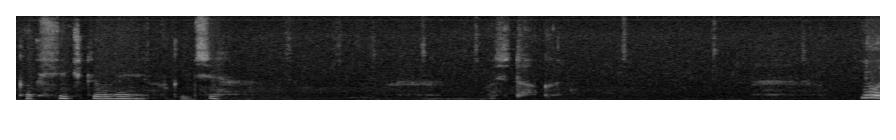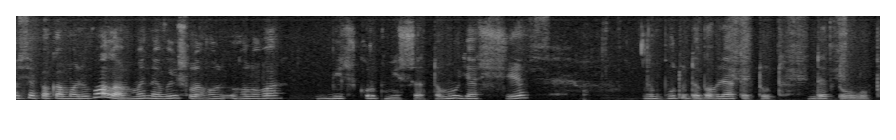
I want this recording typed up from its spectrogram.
как щічки в неї в. Ось так. І ось я поки малювала, в мене вийшла голова більш крупніша, тому я ще буду додати тут де тулуб.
